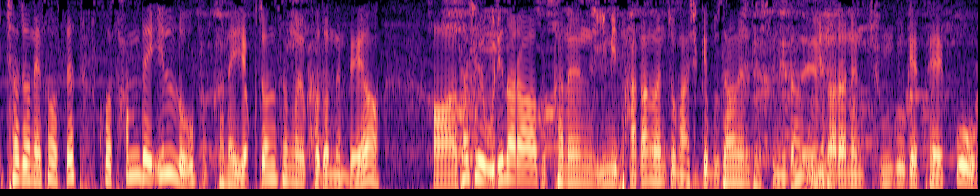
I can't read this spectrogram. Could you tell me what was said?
2차전에서 세트 스코어 3대 1로 북한의 역전승을 거뒀는데요. 어, 사실 우리나라와 북한은 이미 4강은 좀 아쉽게 무산은 됐습니다. 네. 우리나라는 중국에 패했고,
